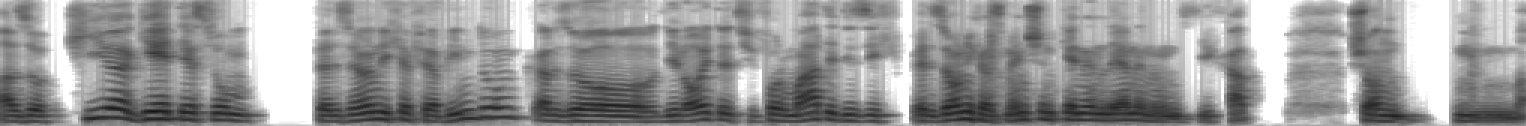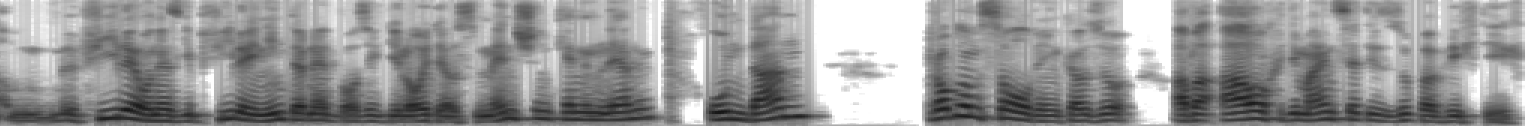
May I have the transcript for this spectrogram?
Also hier geht es um persönliche Verbindung, also die Leute, die Formate, die sich persönlich als Menschen kennenlernen und ich habe schon mm, viele und es gibt viele im Internet, wo sich die Leute als Menschen kennenlernen und dann Problem Solving, also aber auch die Mindset ist super wichtig.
